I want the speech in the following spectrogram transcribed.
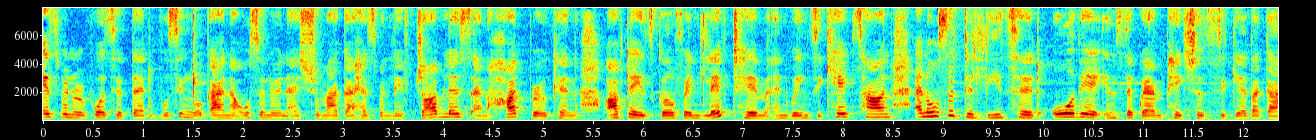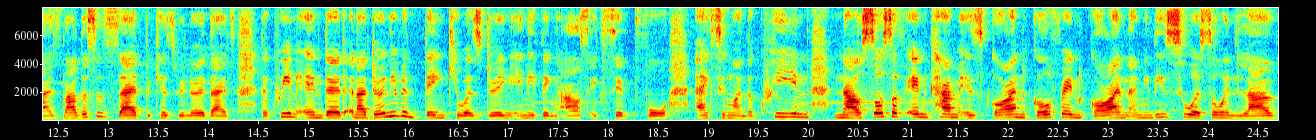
It's been reported that Vusi Ngokana, also known as Schumacher, has been left jobless and heartbroken after his girlfriend left him and went to Cape Town and also deleted all their Instagram pictures together, guys. Now, this is sad because we know that the Queen ended, and I don't even think he was doing anything else except for acting on the Queen. Now, source of income is gone, girlfriend gone. I mean, these two are so in love.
